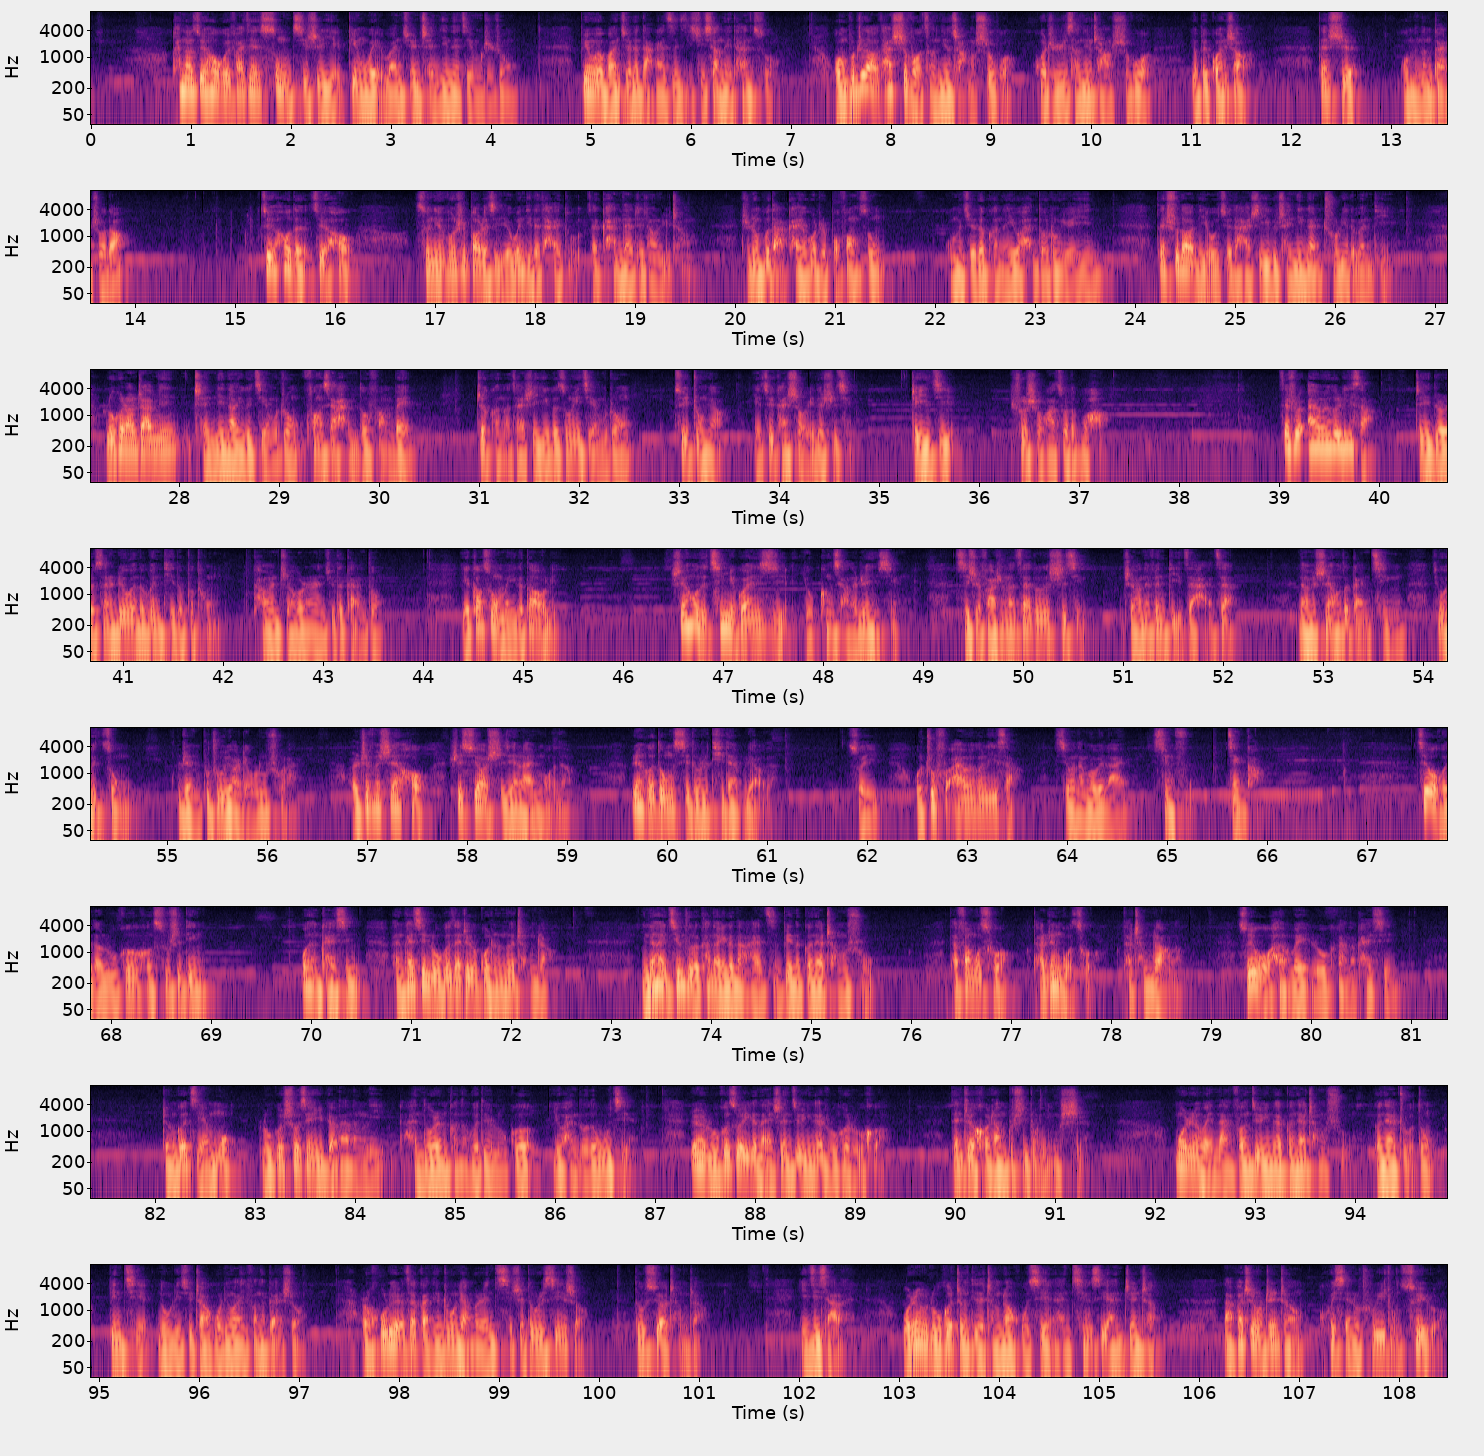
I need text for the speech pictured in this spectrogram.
看到最后会发现，宋其实也并未完全沉浸在节目之中，并未完全的打开自己去向内探索。我们不知道他是否曾经尝试过，或者是曾经尝试过又被关上了。但是我们能感受到，最后的最后，宋宁峰是抱着解决问题的态度在看待这场旅程。这种不打开或者不放松，我们觉得可能有很多种原因，但说到底，我觉得还是一个沉浸感处理的问题。如何让嘉宾沉浸到一个节目中，放下很多防备，这可能才是一个综艺节目中最重要也最看手艺的事情。这一季，说实话做的不好。再说艾薇和 Lisa 这一对三十六问的问题的不同，看完之后让人觉得感动，也告诉我们一个道理：身后的亲密关系有更强的韧性，即使发生了再多的事情，只要那份底子还在，那份深厚的感情就会总忍不住要流露出来。而这份深厚是需要时间来磨的，任何东西都是替代不了的，所以我祝福艾薇和 Lisa，希望他们未来幸福健康。最后回到卢哥和苏诗丁，我很开心，很开心卢哥在这个过程中的成长。你能很清楚的看到一个男孩子变得更加成熟，他犯过错，他认过错，他成长了，所以我很为卢哥感到开心。整个节目。卢哥受限于表达能力，很多人可能会对卢哥有很多的误解，认为卢哥作为一个男生就应该如何如何，但这何尝不是一种凝视？默认为男方就应该更加成熟、更加主动，并且努力去照顾另外一方的感受，而忽略了在感情中两个人其实都是新手，都需要成长。一季下来，我认为卢哥整体的成长弧线很清晰、很真诚，哪怕这种真诚会显露出一种脆弱，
